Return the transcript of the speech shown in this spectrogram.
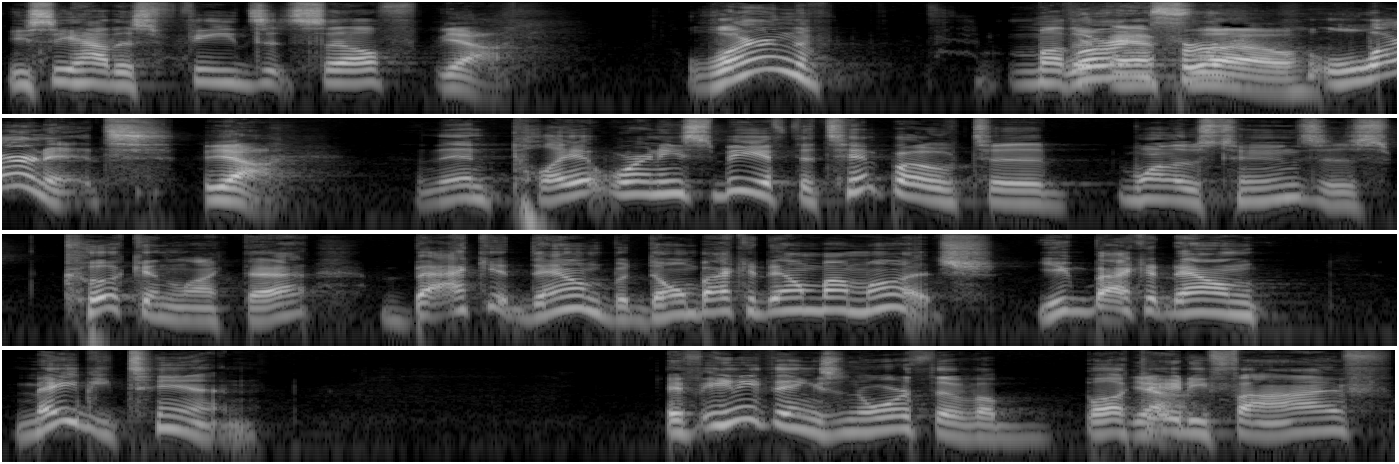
You see how this feeds itself? Yeah. Learn the mother Learn effer. slow. Learn it. Yeah. And then play it where it needs to be. If the tempo to one of those tunes is cooking like that, back it down, but don't back it down by much. You back it down maybe 10. If anything's north of a buck Yeah. 85,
